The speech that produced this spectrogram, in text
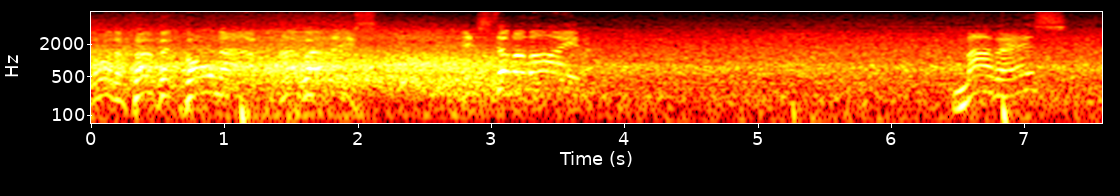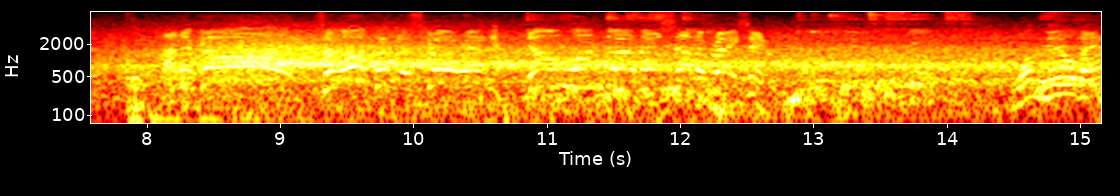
Oh, the perfect ball now. How about this? It's still alive. Mahrez. And a goal to open the scoring. No wonder 1-0 then.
